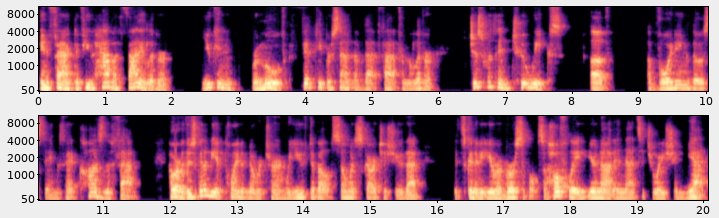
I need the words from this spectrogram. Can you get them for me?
In fact, if you have a fatty liver, you can remove 50% of that fat from the liver just within two weeks of avoiding those things that cause the fat. However, there's going to be a point of no return where you've developed so much scar tissue that it's going to be irreversible. So hopefully you're not in that situation yet.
